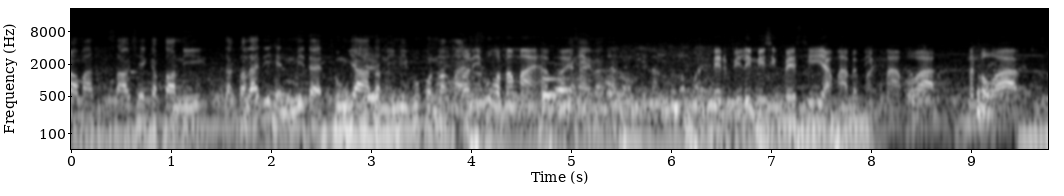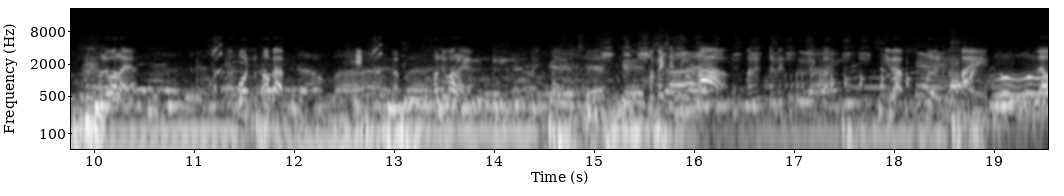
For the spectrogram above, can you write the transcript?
รามาซาวเช็คกับตอนนี้ จากตอนแรกที่เห็นมีแต่ทุ่งหญ้าโอเคตอนนี้มีผู้คนมากมายตอนนี้ผู้คนมากมายครับยังไงบ้างครับ เป็นฟีลลิ่งมิวสิกเฟสที่อยากมาแบบนี้มากๆเพราะว่ามันบอกว่าเขาเรียกว่าอะไรอะคนเขาแบบเห็นแบบเขาเรียกว่าอะไรอะมันไม่ใช่พื้นราบมันมันเป็นพื้นแบบที่แบบเปิดขึ้นไป แล้ว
